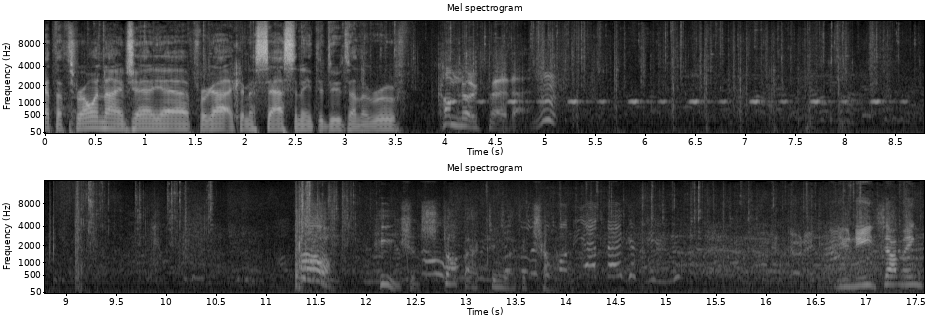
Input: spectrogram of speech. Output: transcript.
Got the throwing knives. Yeah, yeah. I forgot I can assassinate the dudes on the roof. Come no further. Oh, He should stop acting like a child. I beg of you. You need something?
